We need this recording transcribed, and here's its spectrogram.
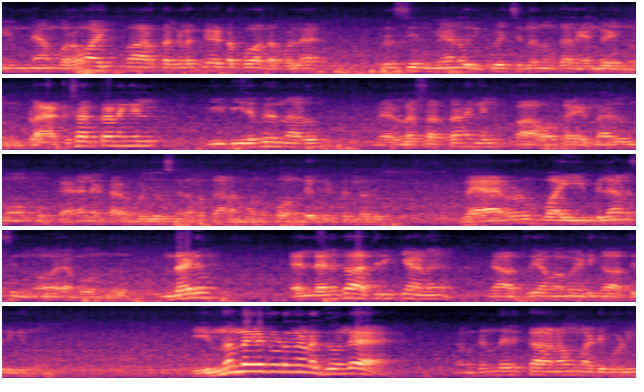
പിന്നെ അമ്പറം വായിച്ച വാർത്തകളൊക്കെ കേട്ടപ്പോൾ അതേപോലെ ഒരു സിനിമയാണ് ഒരുക്കി വെച്ചിട്ടുള്ളത് നമുക്ക് അറിയാൻ കഴിഞ്ഞു. ബ്ലാക്ക് ഷർട്ട് ആണെങ്കിൽ ഇടിയിലെ പെരുന്നാളും വെള്ള ഷർട്ടാണെങ്കിൽ പാവക്കായിട്ടുള്ള ഒരു മുക്കാനല്ലേ ടർബോ ജോസിനെ നമ്മൾ കാണാൻ പോകുന്നത്. കൊന്തൊക്കെ ഇട്ടുള്ളത് വേറൊരു വൈബിലാണ് സിനിമ വരാൻ പോകുന്നത്. എന്തായാലും എല്ലാവരും കാത്തിരിക്കുകയാണ്. രാത്രിയാവാൻ വേണ്ടി കാത്തിരിക്കുന്നു. ഇന്നെന്തെങ്കിലുമൊക്കെ ഇവിടെ നടക്കും അല്ലേ? നമുക്ക് എന്തായാലും കാണാം അടിപൊളി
